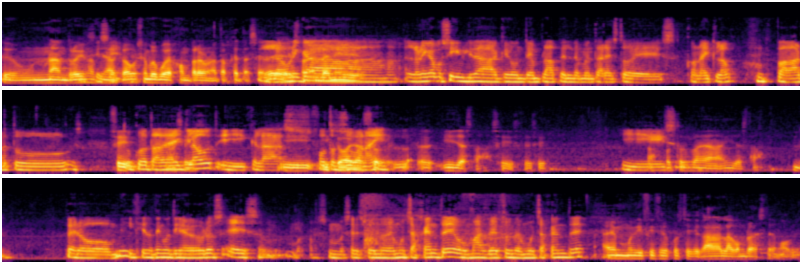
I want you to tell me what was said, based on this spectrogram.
Un Android, al Sí, fin y al cabo, siempre puedes comprar una tarjeta SD. La única, la única posibilidad que contempla Apple de aumentar esto es con iCloud, pagar tu, Sí, tu cuota de iCloud y que las y, y fotos que vaya suban ahí. Y ya está, sí, sí, sí. Y Las fotos vayan ahí y ya está. Pero 1.159 euros es, bueno, es es el sueldo de mucha gente o más de hecho de mucha gente Es muy difícil justificar la compra de este móvil.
